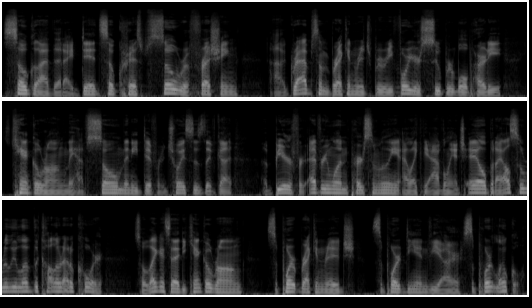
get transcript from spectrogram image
So glad that I did. So crisp, so refreshing. Uh, grab some Breckenridge Brewery for your Super Bowl party. You can't go wrong. They have so many different choices. They've got a beer for everyone. Personally, I like the Avalanche Ale, but I also really love the Colorado Core. So, like I said, you can't go wrong. Support Breckenridge, support DNVR, support local.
